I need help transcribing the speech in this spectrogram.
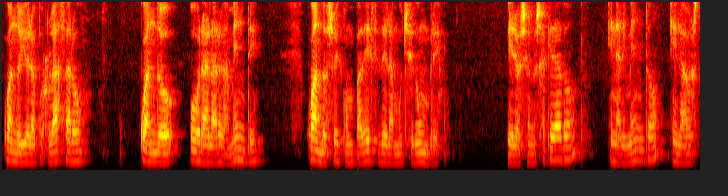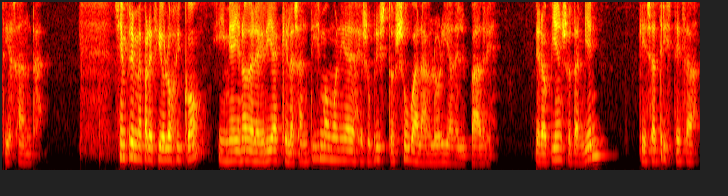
cuando llora por Lázaro, cuando ora largamente, cuando se compadece de la muchedumbre. Pero se nos ha quedado en alimento en la hostia santa. Siempre me ha parecido lógico y me ha llenado de alegría que la Santísima Humanidad de Jesucristo suba a la gloria del Padre. Pero pienso también que esa tristeza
